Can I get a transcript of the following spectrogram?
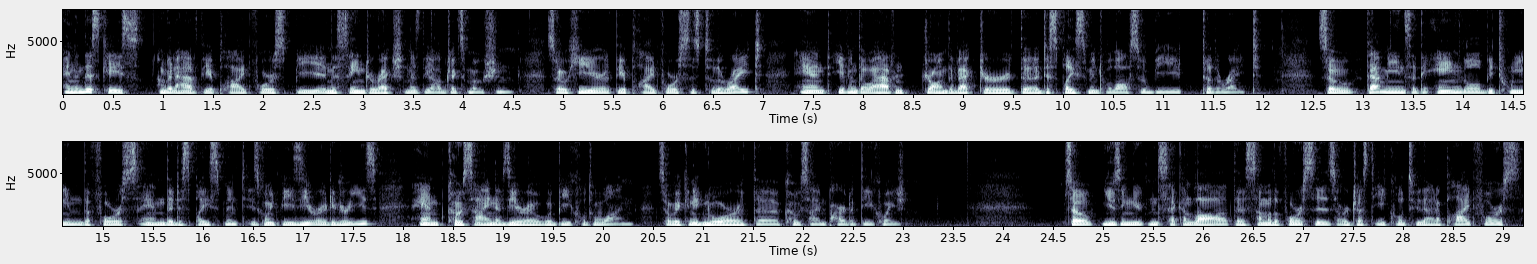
And in this case, I'm going to have the applied force be in the same direction as the object's motion. So here, the applied force is to the right, and even though I haven't drawn the vector, the displacement will also be to the right. So that means that the angle between the force and the displacement is going to be zero degrees, and cosine of zero would be equal to one. So we can ignore the cosine part of the equation. So using Newton's second law, the sum of the forces are just equal to that applied force,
